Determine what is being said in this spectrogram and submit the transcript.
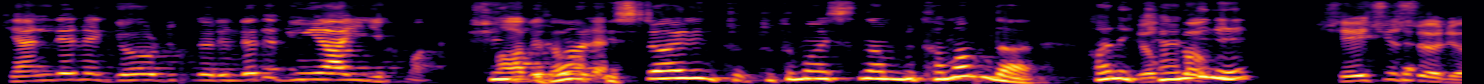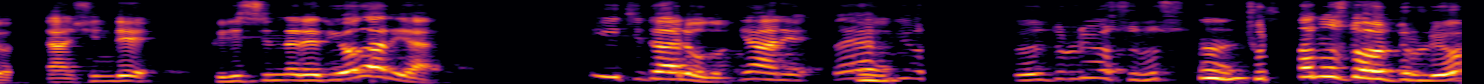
kendilerine gördüklerinde de dünyayı yıkmak. Şimdi Abi tamam böyle. İsrail'in tutumu açısından bu tamam da hani yok, kendini yok. şey için söylüyor. Yani şimdi Filistinlere diyorlar ya itidal olun. Yani dayak evet. öldürülüyorsunuz. Evet. Çocuklarınız da öldürülüyor.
